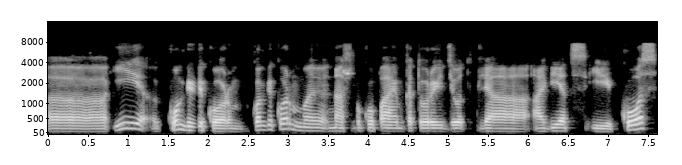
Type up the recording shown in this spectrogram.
и комбикорм. Комбикорм мы наш покупаем, который идет для овец и коз.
